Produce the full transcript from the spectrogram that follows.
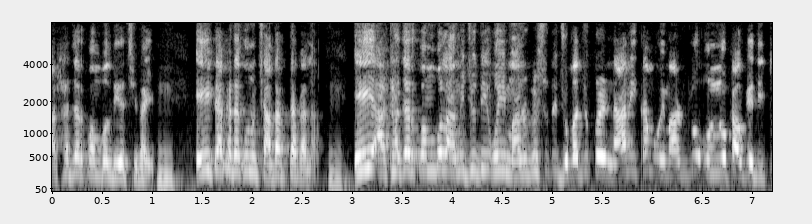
আট হাজার কম্বল দিয়েছি ভাই। এই টাকাটা কোনো চাঁদার টাকা না। এই আট হাজার কম্বল আমি যদি ওই মানুষগুলোর সাথে যোগাযোগ করে না নিতাম ওই মানুষগুলো অন্য কাউকে দিত।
